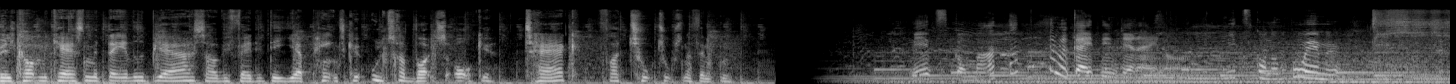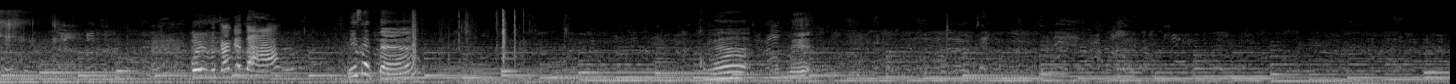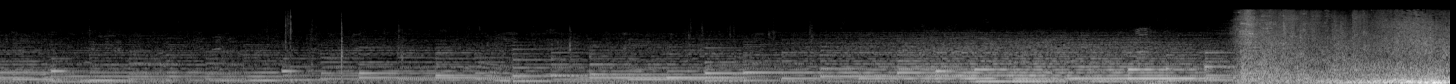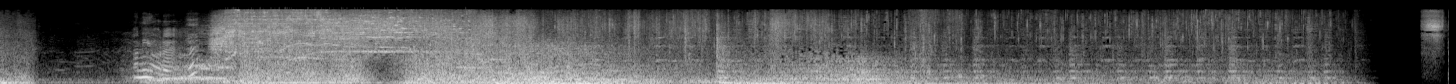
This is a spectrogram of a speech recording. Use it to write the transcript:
Velkommen i kassen med David Bjerre, så er vi fat i det japanske ultravoldsorgie Tag fra 2015. みつこまたポエム書いてんじゃないのみつこのポエムポエム書けた見せて नहीं हो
